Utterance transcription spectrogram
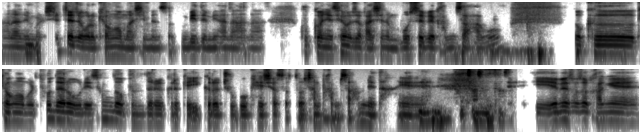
하나님을 음. 실제적으로 경험하시면서 믿음이 하나하나 굳건히 세워져 가시는 모습에 감사하고 또 그 경험을 토대로 우리 성도분들을 그렇게 이끌어 주고 계셔서 또 참 감사합니다. 예. 네, 감사합니다. 이 예배소서 강의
